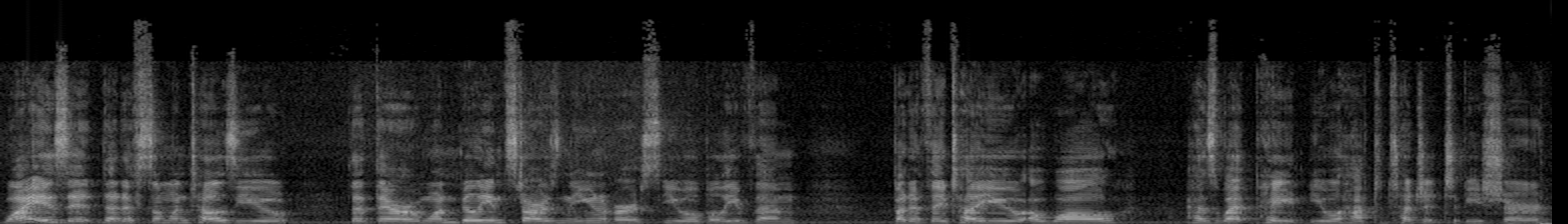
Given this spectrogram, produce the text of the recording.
Why is it that if someone tells you that there are 1 billion stars in the universe, you will believe them, but if they tell you a wall has wet paint, you will have to touch it to be sure?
